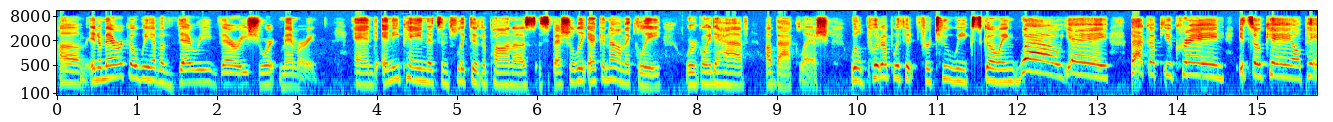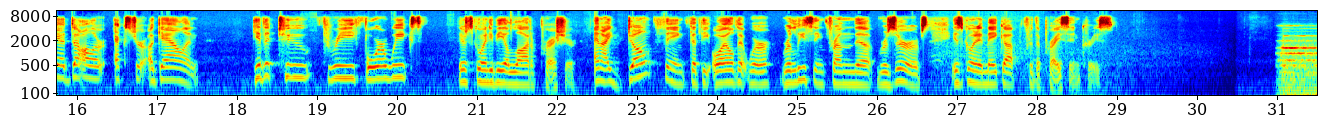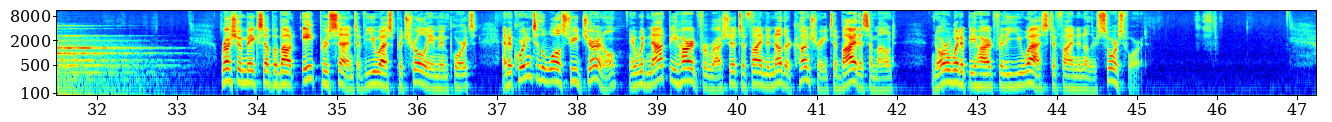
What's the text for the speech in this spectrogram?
Um, in America, we have a very, very short memory. And any pain that's inflicted upon us, especially economically, we're going to have a backlash. We'll put up with it for two weeks, going, wow, yay, back up Ukraine. It's okay. I'll pay a dollar extra a gallon. Give it two, three, four weeks. There's going to be a lot of pressure. And I don't think that the oil that we're releasing from the reserves is going to make up for the price increase. Russia makes up about 8% of U.S. petroleum imports, and according to the Wall Street Journal, it would not be hard for Russia to find another country to buy this amount, nor would it be hard for the U.S. to find another source for it.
